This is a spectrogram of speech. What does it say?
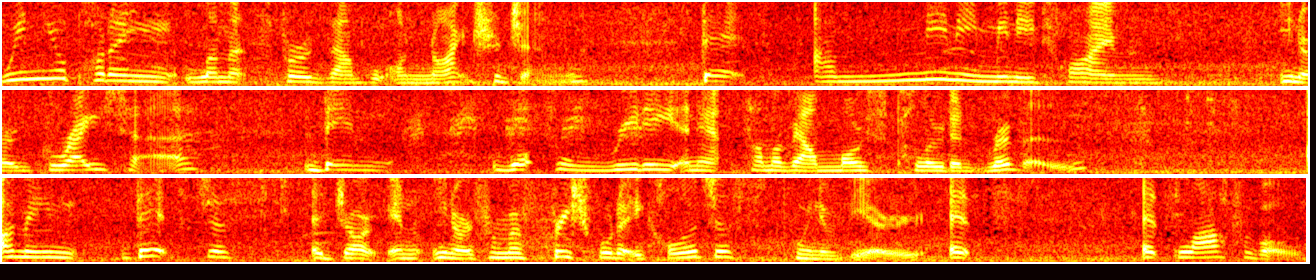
when you're putting limits, for example, on nitrogen, that are many, many times, you know, greater than what's already in some of our most polluted rivers. I mean, that's just a joke. And, you know, from a freshwater ecologist point of view, it's it's laughable.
